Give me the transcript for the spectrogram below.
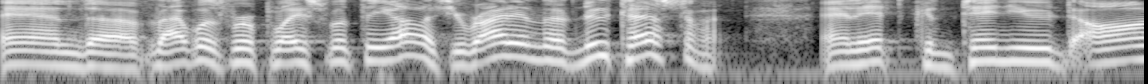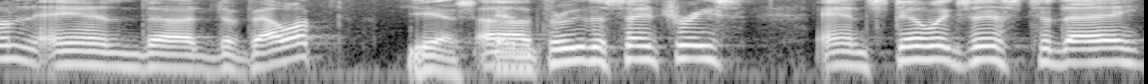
and uh, that was replacement theology right in the New Testament, and it continued on and uh, developed Yes, uh, and- through the centuries and still exists today.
